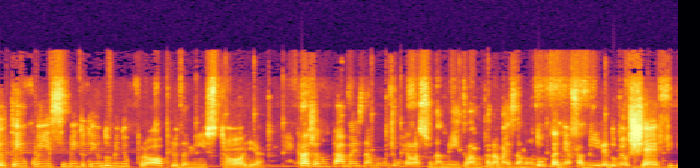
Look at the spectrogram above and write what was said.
eu tenho conhecimento, eu tenho domínio próprio da minha história. Ela já não está mais na mão de um relacionamento, ela não está mais na mão do, da minha família, do meu chefe,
